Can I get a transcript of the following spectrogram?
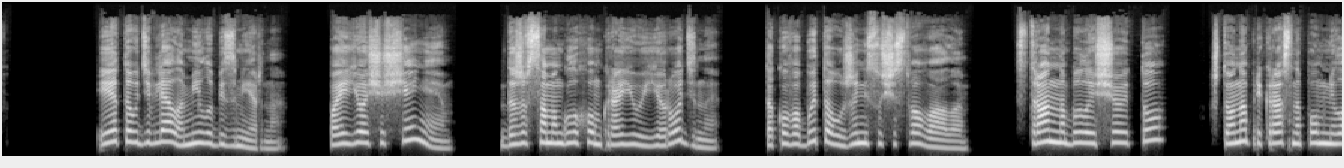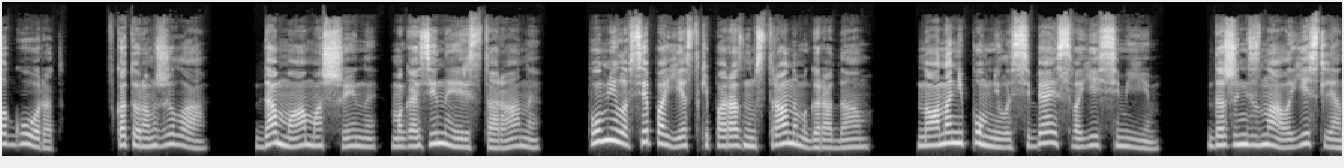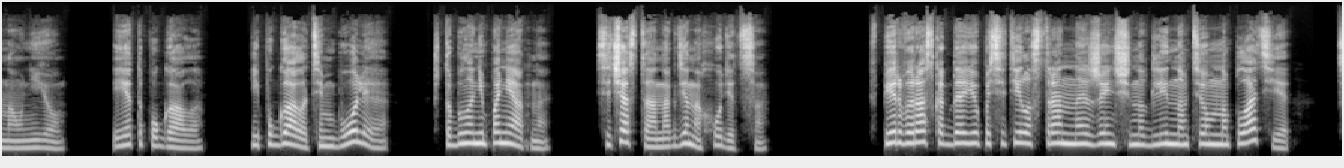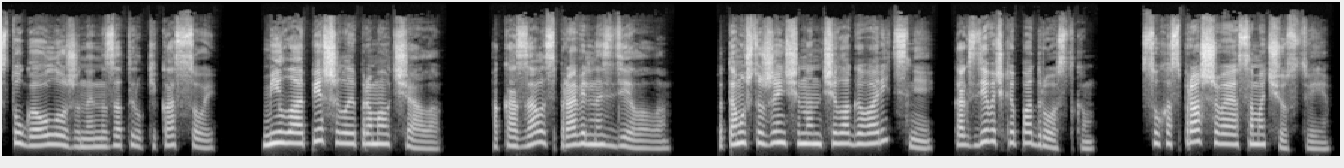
И это удивляло Милу безмерно. По ее ощущениям, даже в самом глухом краю ее родины такого быта уже не существовало. Странно было еще и то, что она прекрасно помнила город, в котором жила. Дома, машины, магазины и рестораны. Помнила все поездки по разным странам и городам. Но она не помнила себя и своей семьи. Даже не знала, есть ли она у нее. И это пугало. И пугало тем более, что было непонятно, сейчас-то она где находится. В первый раз, когда ее посетила странная женщина в длинном темном платье, с туго уложенной на затылке косой, Мила опешила и промолчала. Оказалось, правильно сделала. Потому что женщина начала говорить с ней, как с девочкой-подростком, сухо спрашивая о самочувствии.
